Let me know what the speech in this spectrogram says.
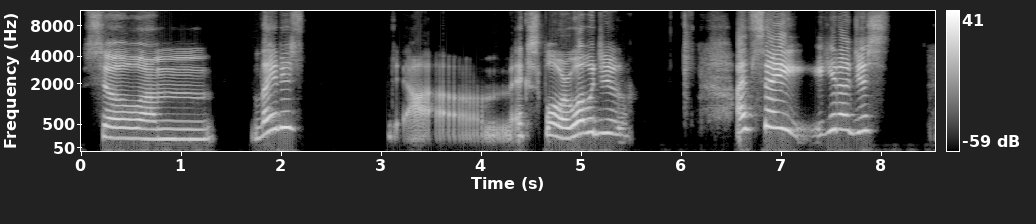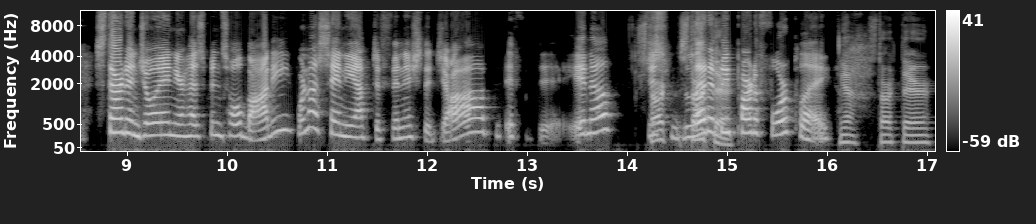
So, um, ladies, um, explore. What would you? I'd say, you know, just start enjoying your husband's whole body. We're not saying you have to finish the job. If you know, Start, just start let it be part of foreplay. Yeah, start there.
